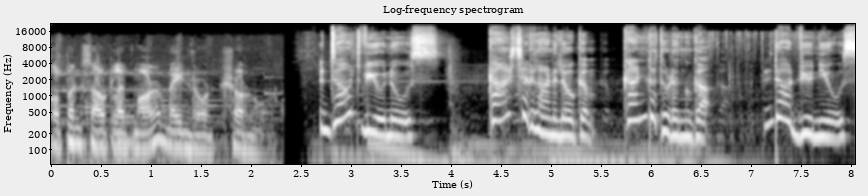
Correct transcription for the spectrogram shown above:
കൊപ്പൻസ് outlet mall main road Shoranur. Dot view news. കാഴ്ചകളാണ് ലോകം. കണ്ടു തുടങ്ങുക. Dot view news.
